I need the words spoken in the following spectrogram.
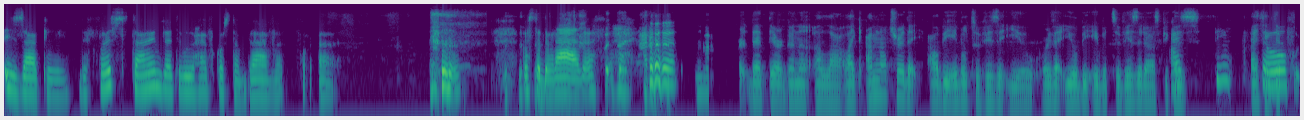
exactly the first time that we will have Costa Brava for us. Costa Dorada. But but I don't I'm not sure that they're gonna allow like I'm not sure that I'll be able to visit you or that you'll be able to visit us because I think they're so for,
